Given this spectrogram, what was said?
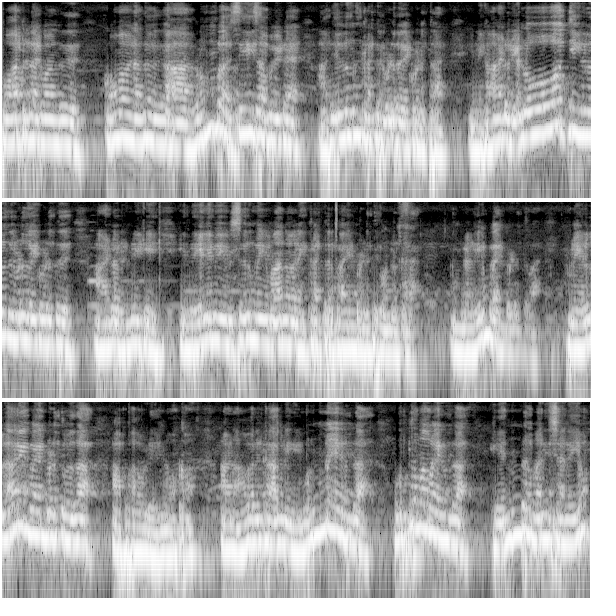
ஹார்ட் அட்டாக் வந்து ரொம்ப சீரியஸா போயிட்டேன். அதிலிருந்து கர்த்தர் விடுதலை கொடுத்தார். இன்னைக்கு ஆண்டவர் எல்லாத்தையும் தீங்கிலிருந்து விடுதலை கொடுத்து ஆண்டவர் இன்னைக்கு இந்த எளிமையும் சிறுமையும் ஆனவனை கர்த்தர் பயன்படுத்தி கொண்டிருக்கிறார். உங்களையும் பயன்படுத்துவார். இப்படி எல்லாரையும் பயன்படுத்துவதா அப்பாவுடைய நோக்கம். ஆனா அவருக்காக நீங்க உண்மையா இருந்தா உத்தமமா இருந்தா எந்த மனுஷனையும்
